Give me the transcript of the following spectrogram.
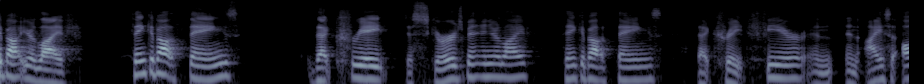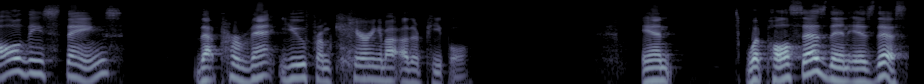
about your life, think about things that create discouragement in your life, think about things that create fear and, and ice, all these things that prevent you from caring about other people. And what Paul says then is this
